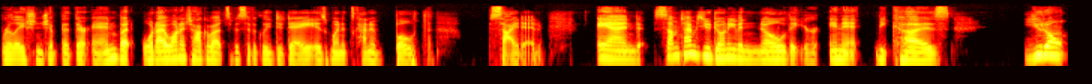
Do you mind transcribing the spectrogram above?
relationship that they're in. But what I want to talk about specifically today is when it's kind of both sided. And sometimes you don't even know that you're in it because you don't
